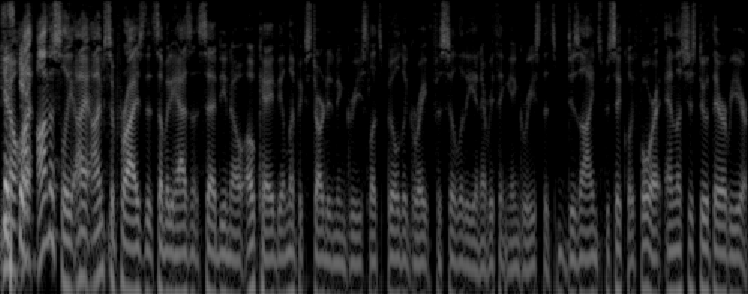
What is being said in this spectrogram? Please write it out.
you know, I, honestly, I, I'm surprised that somebody hasn't said, you know, okay, the Olympics started in Greece. Let's build a great facility and everything in Greece that's designed specifically for it, and let's just do it there every year.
